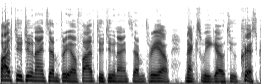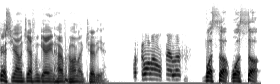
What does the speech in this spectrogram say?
522-9730, 522-9730. Next we go to Chris. Chris, you're on with Geoff and Gary and Harvard Horn Lake Trivia. What's going on, fellas? What's up? What's up?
